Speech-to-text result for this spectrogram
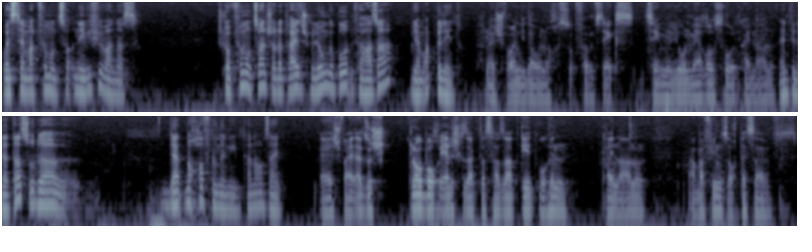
West Ham hat 25, nee, wie viel waren das? Ich glaube 25 oder 30 Millionen geboten für Hazard. Die haben abgelehnt. Vielleicht wollen die da auch noch so 5, 6, 10 Millionen mehr rausholen, keine Ahnung. Entweder das oder äh, der hat noch Hoffnung in ihn, kann auch sein. Äh, ich weiß, also ich glaube auch ehrlich gesagt, dass Hazard geht. Wohin? Keine Ahnung. Aber für ihn ist auch besser. Es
